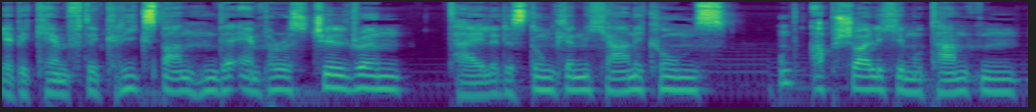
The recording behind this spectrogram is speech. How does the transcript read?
Er bekämpfte Kriegsbanden der Emperor's Children, Teile des dunklen Mechanikums und abscheuliche Mutanten,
